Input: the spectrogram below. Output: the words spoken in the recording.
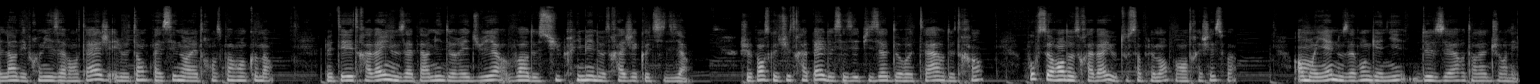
L'un des premiers avantages est le temps passé dans les transports en commun. Le télétravail nous a permis de réduire, voire de supprimer nos trajets quotidiens. Je pense que tu te rappelles de ces épisodes de retard de train pour se rendre au travail ou tout simplement pour rentrer chez soi. En moyenne, nous avons gagné deux heures dans notre journée.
